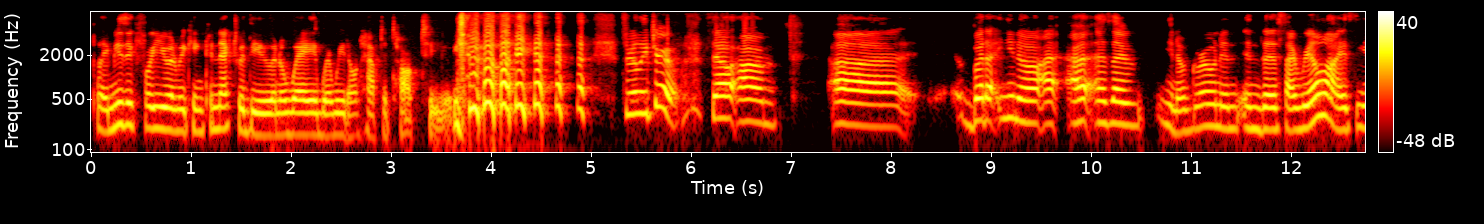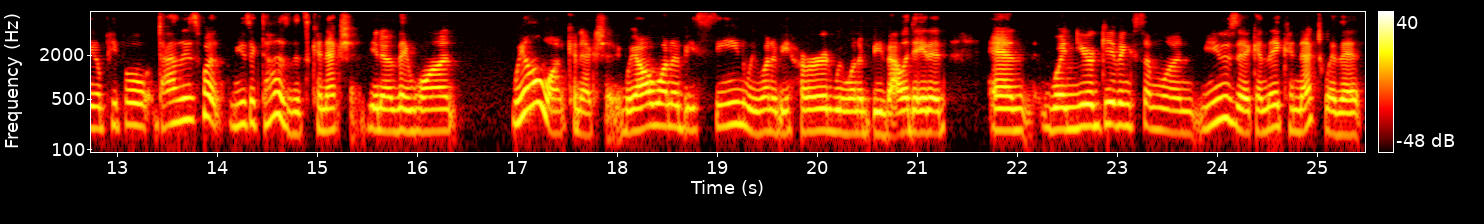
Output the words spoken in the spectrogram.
play music for you and we can connect with you in a way where we don't have to talk to you. it's really true. So, um, uh, but uh, you know, I, I, as I've you know grown in, in this, I realize you know people that is what music does. It's connection. You know, they want, we all want connection. We all want to be seen. We want to be heard. We want to be validated. And when you're giving someone music and they connect with it,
